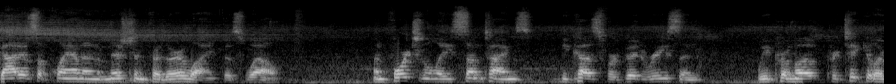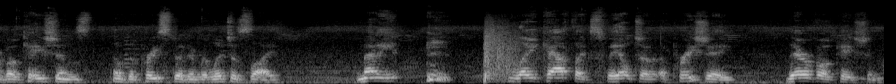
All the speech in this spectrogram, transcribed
God has a plan and a mission for their life as well. Unfortunately, sometimes, because for good reason, we promote particular vocations of the priesthood and religious life. Many lay Catholics fail to appreciate their vocation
